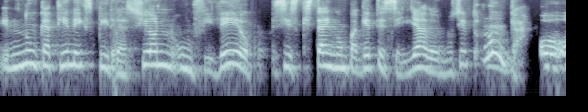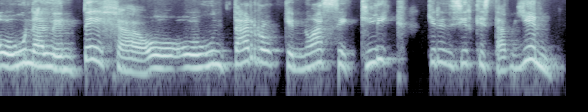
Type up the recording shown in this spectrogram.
nunca tiene expiración un fideo, si es que está en un paquete sellado, ¿no es cierto? Nunca. O, una lenteja o, un tarro que no hace clic, quiere decir que está bien.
